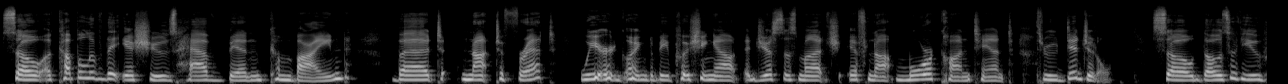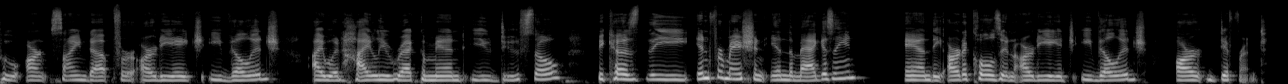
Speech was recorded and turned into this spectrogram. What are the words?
So, a couple of the issues have been combined, but not to fret we are going to be pushing out just as much, if not more, content through digital. So, those of you who aren't signed up for RDH eVillage, I would highly recommend you do so because the information in the magazine and the articles in RDH eVillage are different.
